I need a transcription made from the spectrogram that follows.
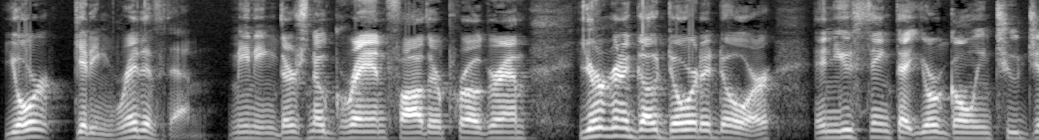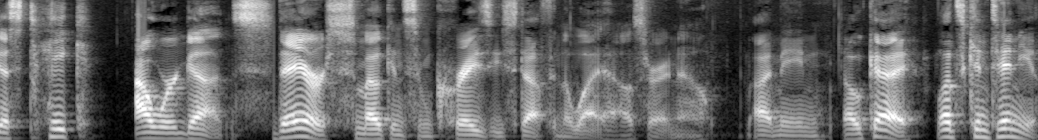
you're getting rid of them, meaning there's no grandfather program. You're going to go door to door and you think that you're going to just take our guns. They are smoking some crazy stuff in the White House right now. I mean, okay, let's continue.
